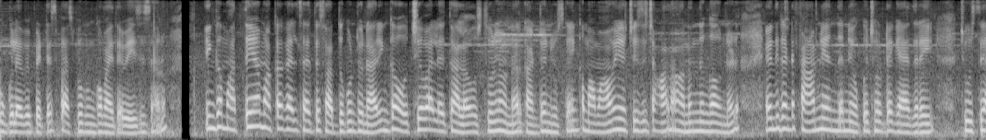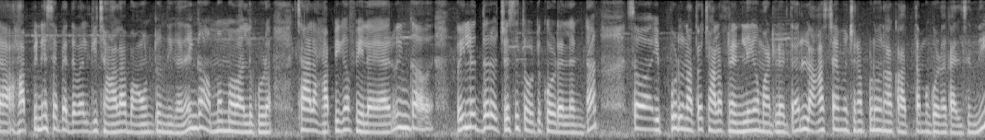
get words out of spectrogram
ముగ్గులు అవి పెట్టేసి పసుపు కుంకుమ అయితే వేసేసాను. ఇంకా మా అత్తయ్య మా అక్క కలిసి అయితే సర్దుకుంటున్నారు. ఇంకా వచ్చే వాళ్ళు అయితే అలా వస్తూనే ఉన్నారు కంటిన్యూస్గా ఇంకా మా మామయ్య వచ్చేసి చాలా ఆనందంగా ఉన్నాడు. ఎందుకంటే ఫ్యామిలీ అందరినీ ఒక చోట గ్యాదర్ అయ్యి చూస్తే హ్యాపీనెస్ పెద్దవాళ్ళకి చాలా బాగుంటుంది కదా. ఇంకా అమ్మమ్మ వాళ్ళు కూడా చాలా హ్యాపీగా ఫీల్ అయ్యారు. ఇంకా వీళ్ళిద్దరు వచ్చేసి తోటికోడలంట. సో ఎప్పుడు నాతో చాలా ఫ్రెండ్లీగా మాట్లాడతారు. లాస్ట్ టైం వచ్చినప్పుడు నాకు అత్తమ్మ కూడా కలిసింది.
